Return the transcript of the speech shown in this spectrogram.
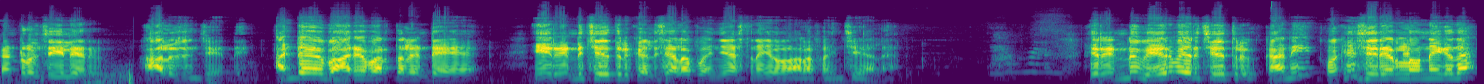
కంట్రోల్ చేయలేరు. ఆలోచించేయండి అంటే భార్యాభర్తలు అంటే ఈ రెండు చేతులు కలిసి ఎలా పనిచేస్తున్నాయో అలా పనిచేయాలి? ఈ రెండు వేరు వేరు చేతులు కానీ ఒకే శరీరంలో ఉన్నాయి కదా?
